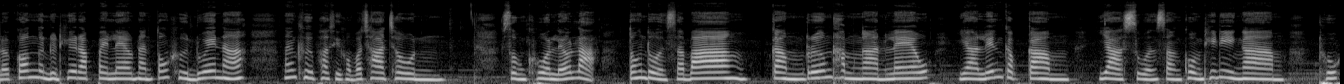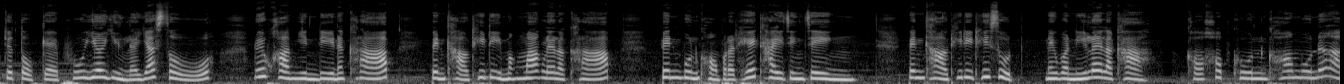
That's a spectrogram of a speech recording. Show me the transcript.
แล้วก็เงินเดือนที่รับไปแล้วนั้นต้องคืนด้วยนะ นั่นคือภาษีของประชาชน สมควรแล้วล่ะ ต้องโดนซะบ้าง กรรมเริ่มทำงานแล้ว อย่าเล่นกับกรรม อย่าสวนสังคมที่ดีงาม ทุกจะตกแก่ผู้เย่อหยิ่งและยะโส ด้วยความยินดีนะครับ เป็นข่าวที่ดีมากๆเลยล่ะครับ เป็นบุญของประเทศไทยจริงๆ เป็นข่าวที่ดีที่สุดในวันนี้เลยล่ะค่ะ ขอขอบคุณข้อมูลเนื้อหา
